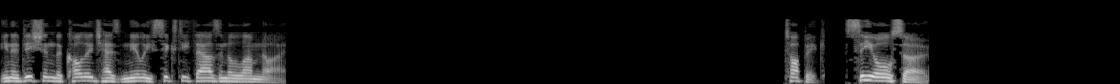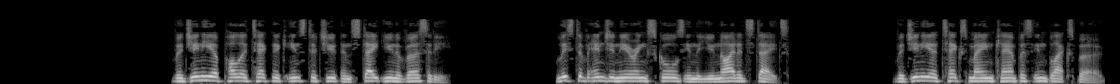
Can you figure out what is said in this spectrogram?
In addition the college has nearly 60,000 alumni. See also Virginia Polytechnic Institute and State University List of engineering schools in the United States Virginia Tech's main campus in Blacksburg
